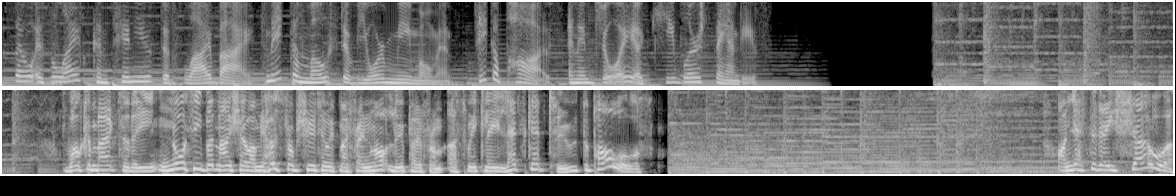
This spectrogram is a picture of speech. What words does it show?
So as life continues to fly by, make the most of your me moment. Take a pause and enjoy a Keebler Sandies. Welcome back to the Naughty But Nice Show. I'm your host, Rob Shuter, with my friend Mark Lupo from Us Weekly. Let's get to the polls. On yesterday's show,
